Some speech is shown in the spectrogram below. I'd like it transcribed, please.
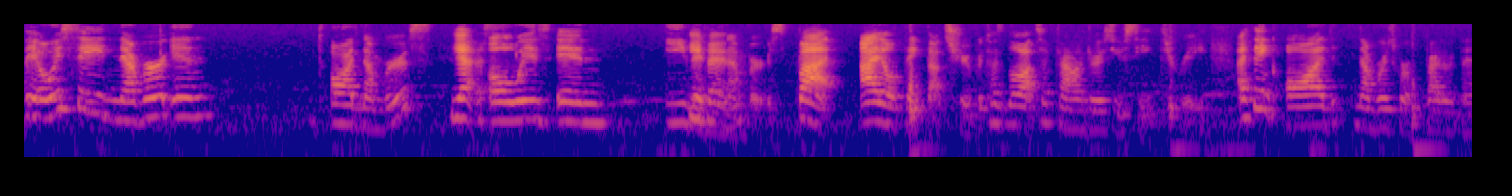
They always say never in odd numbers, Yes. always in even, Even. numbers. But I don't think that's true because lots of founders you see three. I think odd numbers work better than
